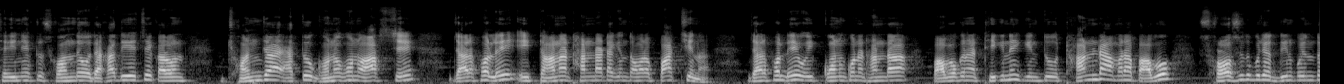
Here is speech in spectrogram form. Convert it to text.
সেই নিয়ে একটু সন্দেহ দেখা দিয়েছে। কারণ ঝঞ্ঝা এত ঘন ঘন আসছে, যার ফলে এই টানা ঠান্ডাটা কিন্তু আমরা পাচ্ছি না। যার ফলে ওই কনকনে ঠান্ডা পাবো কিনা ঠিক নেই, কিন্তু ঠান্ডা আমরা পাবো, সরস্বতী পূজার দিন পর্যন্ত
